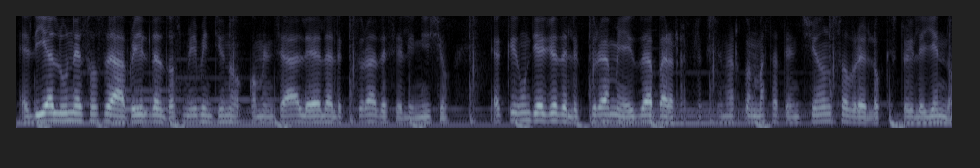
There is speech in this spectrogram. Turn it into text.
El día lunes 12 de abril del 2021 comencé a leer la lectura desde el inicio, ya que un diario de lectura me ayuda para reflexionar con más atención sobre lo que estoy leyendo,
